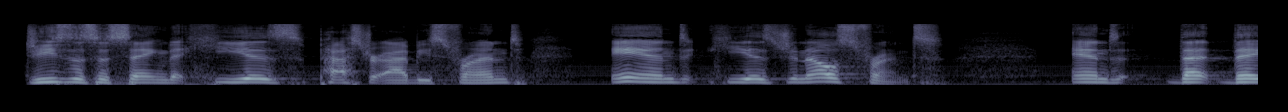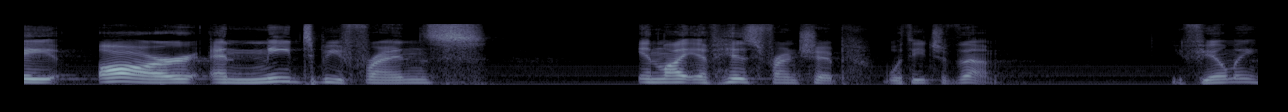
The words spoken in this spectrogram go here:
Jesus is saying that he is Pastor Abby's friend and he is Janelle's friend. And that they are and need to be friends in light of his friendship with each of them. You feel me?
